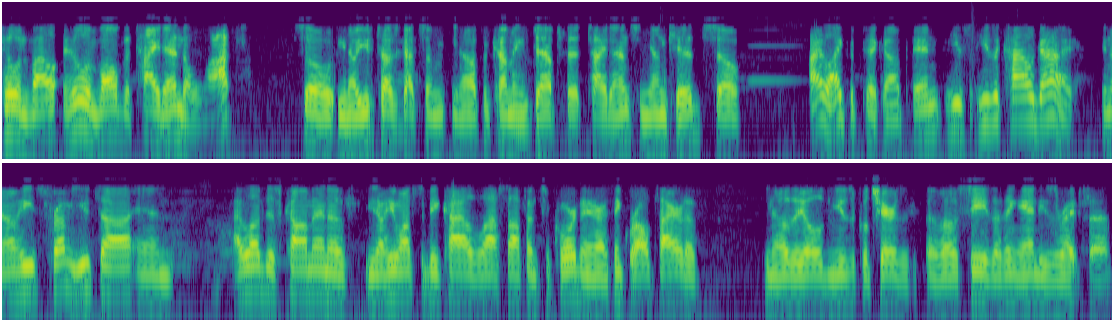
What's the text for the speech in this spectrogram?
He'll involve he'll involve the tight end a lot. So you know Utah's got some you know up and coming depth at tight end, some young kids. So I like the pickup, and he's he's a Kyle guy. You know he's from Utah, and I loved his comment of you know he wants to be Kyle's last offensive coordinator. I think we're all tired of you know the old musical chairs of, of OCs. I think Andy's the right fit.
